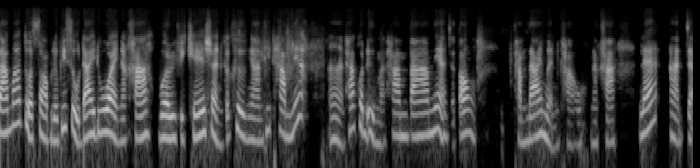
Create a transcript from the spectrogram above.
สามารถตรวจสอบหรือพิสูจน์ได้ด้วยนะคะ verification ก็คืองานที่ทำเนี่ยถ้าคนอื่นมาทำตามเนี่ยจะต้องทำได้เหมือนเขานะคะ และอาจจะ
